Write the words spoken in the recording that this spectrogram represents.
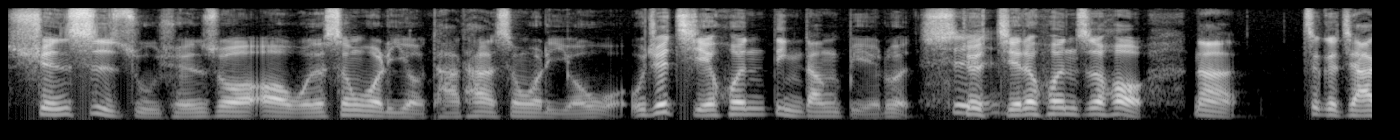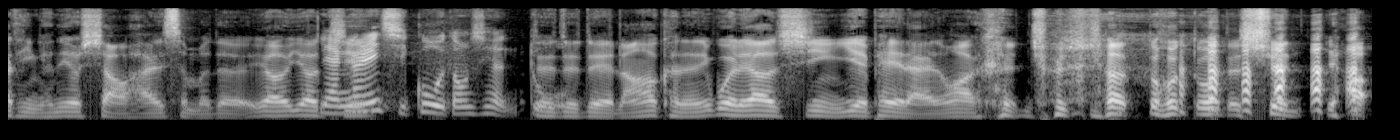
宣誓主权说，说哦我的生活里有他，他的生活里有我？我觉得结婚定当别论，是就结了婚。之后，那这个家庭肯定有小孩什么的，要要两个人一起过的东西很多。对对对，然后可能为了要吸引叶佩来的话，可能就需要多多的炫耀。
